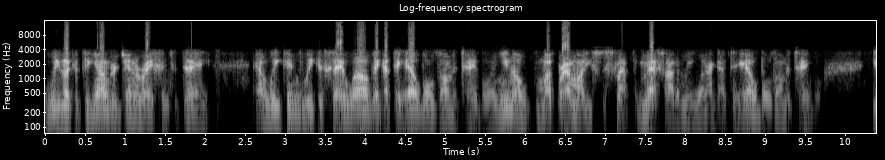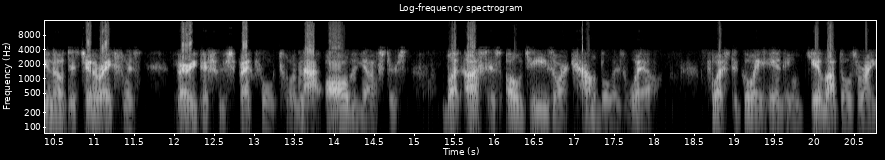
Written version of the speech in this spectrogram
we look at the younger generation today, and we can we can say, well, they got their elbows on the table, and you know, my grandma used to slap the mess out of me when I got the elbows on the table. You know, this generation is very disrespectful to not all the youngsters, but us as OGs are accountable as well for us to go ahead and give out those right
